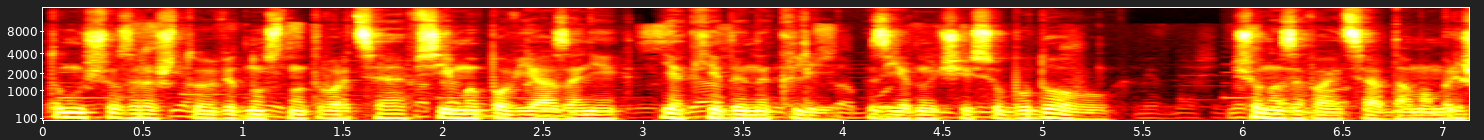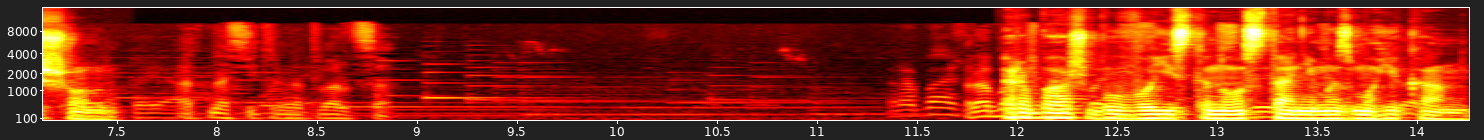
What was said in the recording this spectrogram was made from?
тому що, зрештою, відносно творця, всі ми пов'язані як єдине клі, з'єднуючись у будову, що називається Адамом Рішон. Рабаш був воістину останнім із могікан,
